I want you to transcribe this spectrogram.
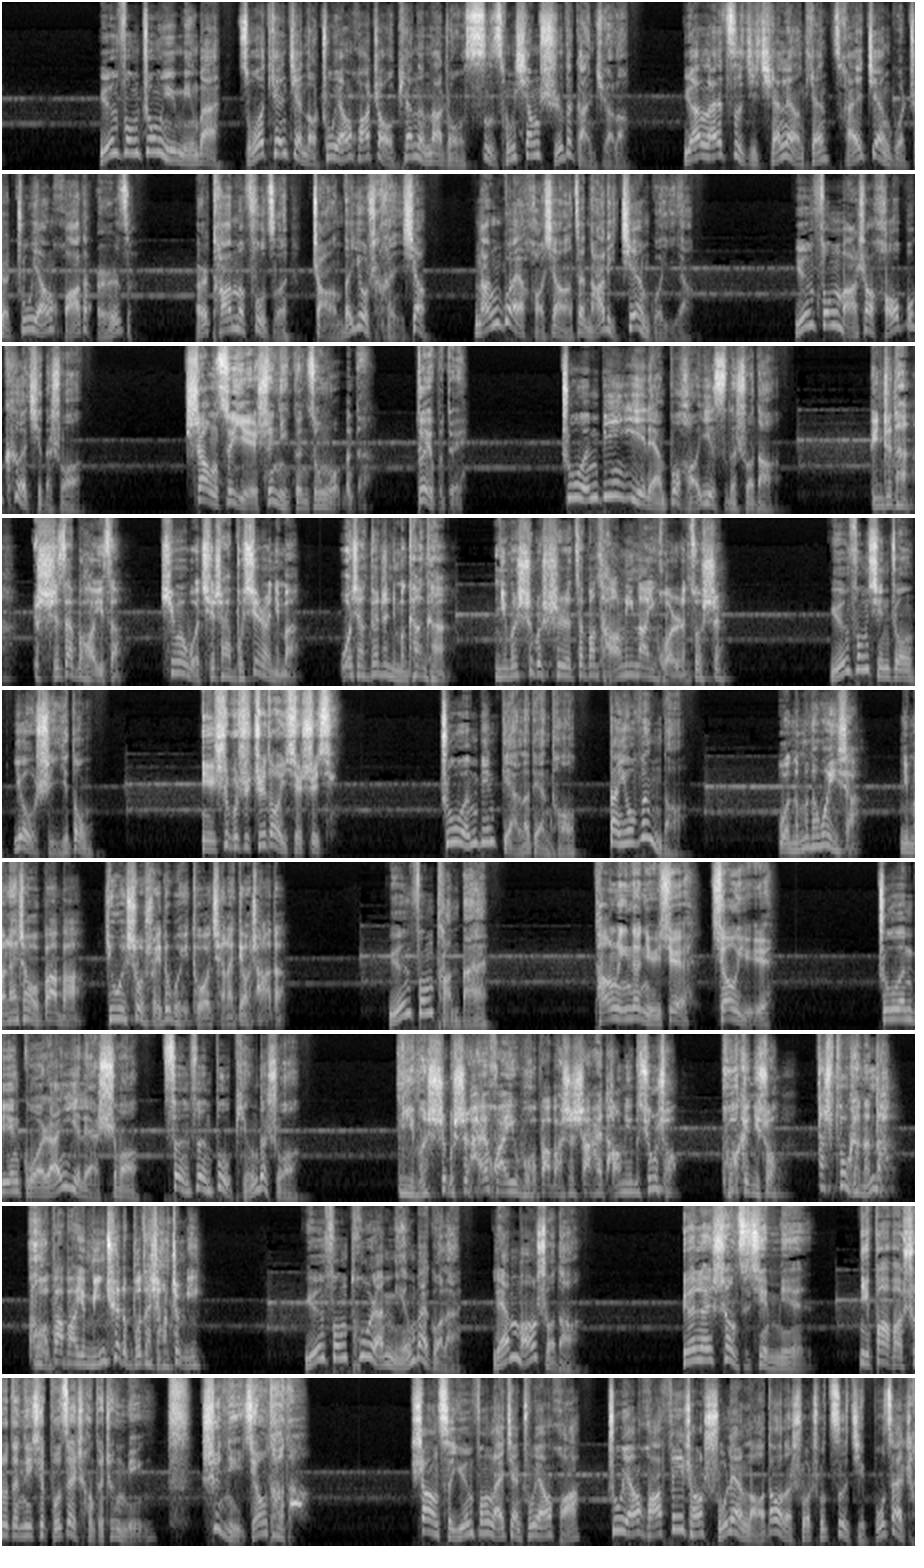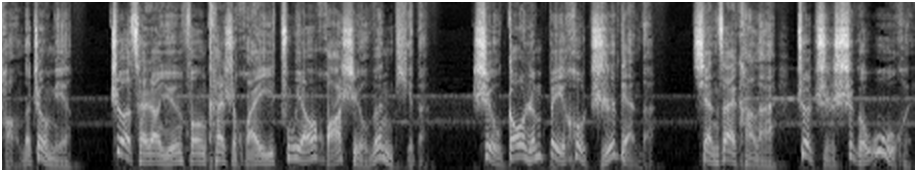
云峰终于明白昨天见到朱阳华照片的那种似曾相识的感觉了。原来自己前两天才见过这朱阳华的儿子。而他们父子长得又是很像，难怪好像在哪里见过一样。云峰马上毫不客气地说：“上次也是你跟踪我们的，对不对？”朱文斌一脸不好意思地说道：“云侦探，实在不好意思，因为我其实还不信任你们，我想跟着你们看看，你们是不是在帮唐林那一伙人做事。”云峰心中又是一动：“你是不是知道一些事情？”朱文斌点了点头，但又问道：“我能不能问一下，你们来找我爸爸，因为受谁的委托前来调查的？”云峰坦白：“唐林的女婿肖雨。”朱文斌果然一脸失望，愤愤不平地说：“你们是不是还怀疑我爸爸是杀害唐林的凶手？我跟你说，那是不可能的，我爸爸有明确的不在场证明。”云峰突然明白过来，连忙说道。原来上次见面，你爸爸说的那些不在场的证明，是你教他的。上次云峰来见朱阳华，朱阳华非常熟练老道的说出自己不在场的证明，这才让云峰开始怀疑朱阳华是有问题的，是有高人背后指点的。现在看来，这只是个误会。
